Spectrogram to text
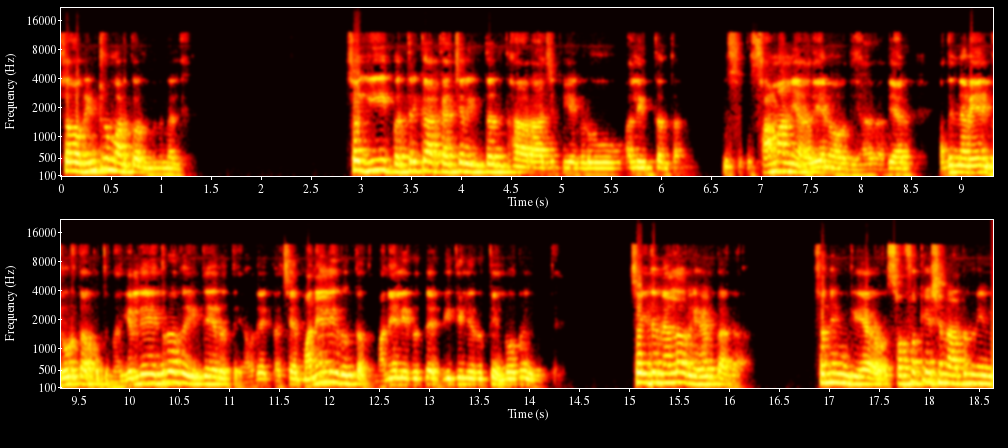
ಸೊ ಅವ್ರು ಇಂಟರ್ವ್ಯೂ ಮಾಡ್ಕೊಂಡು ಮೇಲೆ ಸೊ ಈ ಪತ್ರಿಕಾ ಕಚೇರಿ ಇದ್ದಂತಹ ರಾಜಕೀಯಗಳು, ಅಲ್ಲಿ ಇದ್ದಂತ ಸಾಮಾನ್ಯ ಅದೇನೋ ಅದು ಅದ್ಯಾರು ಅದ್ಯಾ ಅದನ್ನ ನಾವೇನು ದೂರ ಕೂತಿಲ್ಲ. ಎಲ್ಲೇ ಇದ್ರೂ ಅದು ಇದ್ದೇ ಇರುತ್ತೆ. ಯಾವುದೇ ಕಚೇರಿ, ಮನೇಲಿ ಇರುತ್ತೆ ಅದು. ಮನೇಲಿ ಇರುತ್ತೆ, ಬೀದಿಲಿ ಇರುತ್ತೆ, ಎಲ್ಲೋದ್ರೂ ಇರುತ್ತೆ. ಸೊ ಇದನ್ನೆಲ್ಲ ಅವ್ರಿಗೆ ಹೇಳ್ದಾಗ ಸೊ ನಿಮ್ಗೆ ಸಫಕೇಶನ್ ಆದ್ರೂ ನೀವು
